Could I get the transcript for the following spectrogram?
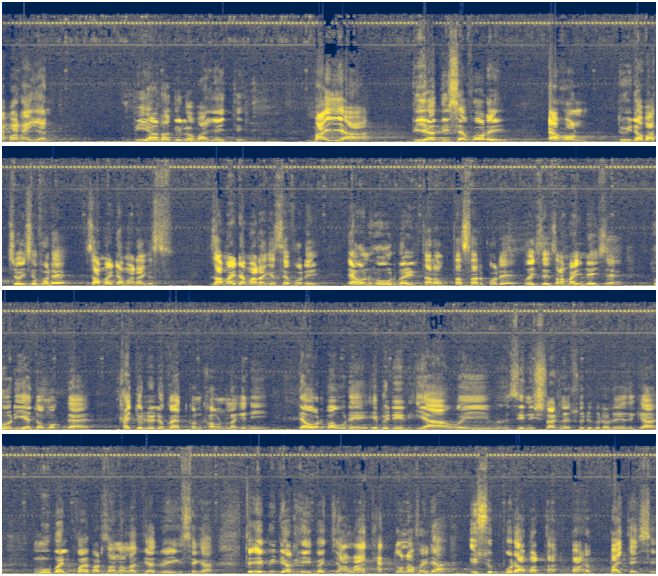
এবার আইয়ান, বিয়াটা দিল ভাইয়াইতে মাইয়া বিয়া দিছে পরে, এখন দুইটা বাচ্চা হয়েছে পরে, জামাইটা মারা গেছে। জামাইটা মারা গেছে পরে। এখন হৌর বাড়ির তার অত্যাচার করে। ওই যে জামাই নেই যে, হরিয়ে দমক দেয়। খাইতে লইলে কয়েকক্ষণ খাওয়ান লাগেনি। দেওয়ার বাবুরে এবিডির ইয়া, ওই জিনিস রাখলে চুরি করে লইয়ে গিয়া মোবাইল কয়বার জানালা দিয়া রয়ে গেছে গা। তো এবিডি আর হেইবার জ্বালায়, থাকতো না ফাইরা ইসুপুর আবার বাইতাইছে।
